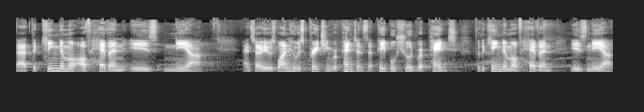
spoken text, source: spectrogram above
that the kingdom of heaven is near. And so he was one who was preaching repentance, that people should repent, for the kingdom of heaven is near.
